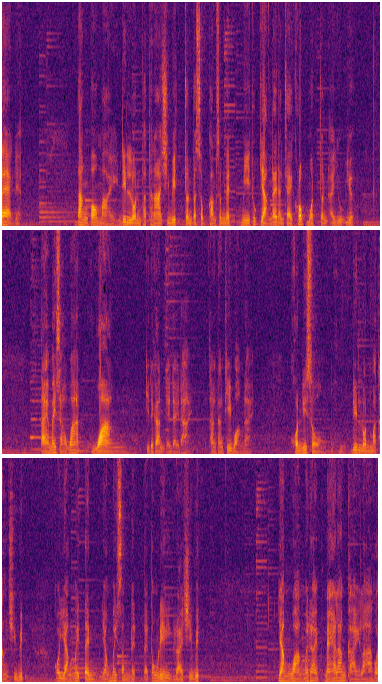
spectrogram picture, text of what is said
แรกเนี่ย ตั้งเป้าหมาย ดิ้นรนพัฒนาชีวิตจนประสบความสำเร็จมีทุกอย่างได้ดังใจครบหมดจนอายุเยอะ แต่ไม่สามารถวางกิจการใด ๆ ได้ ทางทางที่วางได้ คนที่สองดิ้นรนมาทั้งชีวิต ก็ยังไม่เต็มยังไม่สำเร็จ แต่ต้องเลี้ยงอีกหลายชีวิต ยังวางไม่ได้แม้ร่างกายล้าก็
